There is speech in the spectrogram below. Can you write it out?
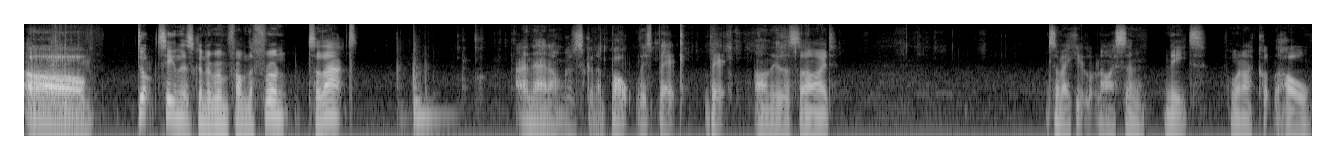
of ducting that's going to run from the front to that. And then I'm just going to bolt this bit, bit on the other side to make it look nice and neat for when I cut the hole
